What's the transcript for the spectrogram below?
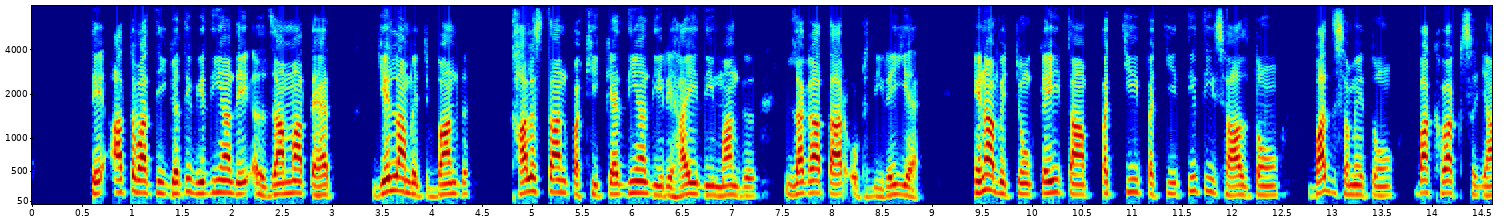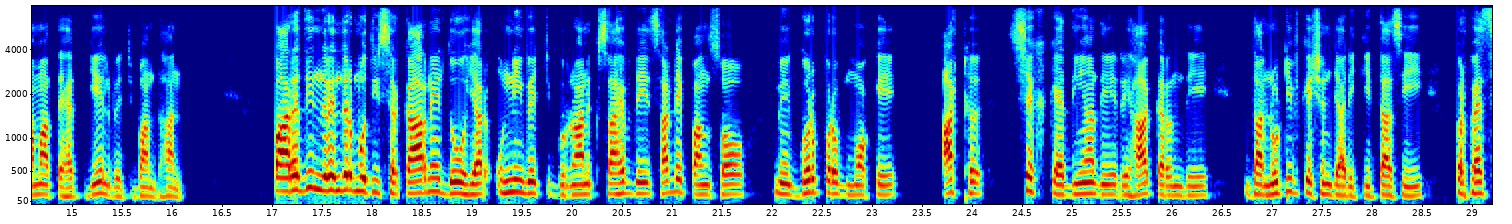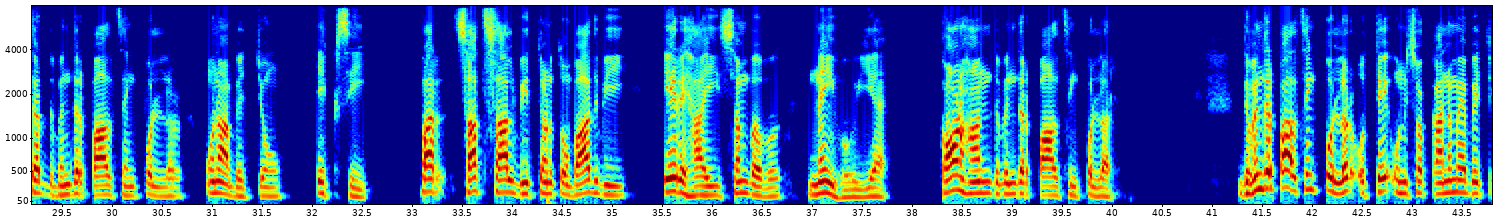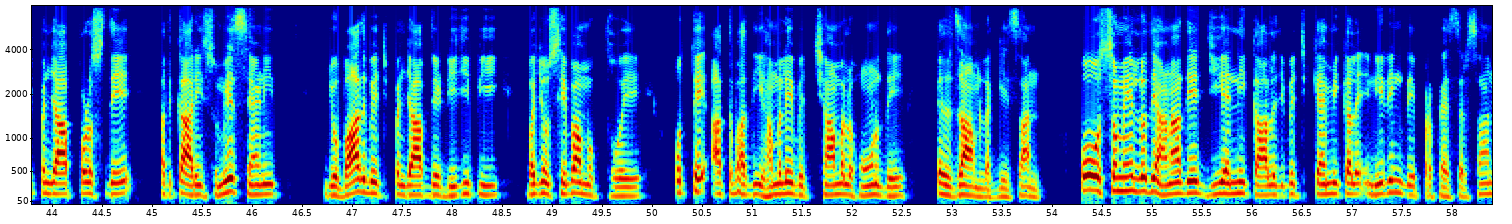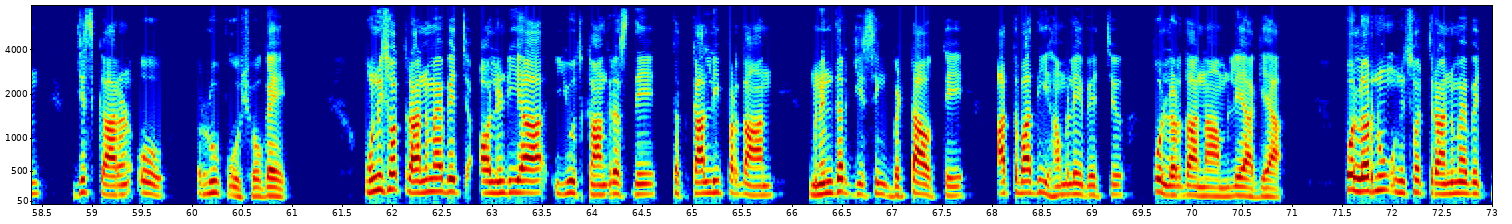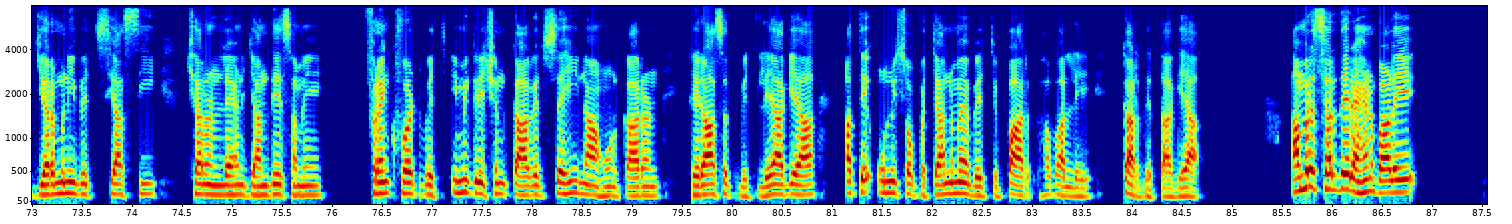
ਤੇ ਅੱਤਵਾਦੀ ਗਤੀਵਿਧੀਆਂ ਦੇ ਇਲਜ਼ਾਮਾਂ ਤਹਿਤ ਜੇਲ੍ਹਾਂ ਵਿੱਚ ਬੰਦ, ਖਾਲਿਸਤਾਨ ਪੱਖੀ ਕੈਦੀਆਂ ਦੀ ਰਿਹਾਈ ਦੀ ਮੰਗ ਲਗਾਤਾਰ ਉੱਠਦੀ ਰਹੀ ਹੈ। ਇਹਨਾਂ ਵਿੱਚੋਂ ਕਈ ਤਾਂ 25 25 30 30 ਸਾਲ ਤੋਂ ਵੱਧ ਸਮੇਂ ਤੋਂ ਵੱਖ-ਵੱਖ ਸਜ਼ਾਵਾਂ ਤਹਿਤ ਜੇਲ੍ਹ ਵਿੱਚ ਬੰਦ ਹਨ। ਭਾਰਤ ਦੀ ਨਰਿੰਦਰ ਮੋਦੀ ਸਰਕਾਰ ਨੇ 2019 ਵਿੱਚ ਗੁਰੂ ਨਾਨਕ ਸਾਹਿਬ ਦੇ 550ਵੇਂ ਗੁਰਪੁਰਬ ਮੌਕੇ 8 ਸਿੱਖ ਕੈਦੀਆਂ ਦੇ ਰਿਹਾ ਕਰਨ ਦੇ, ਦਾ ਨੋਟੀਫਿਕੇਸ਼ਨ ਜਾਰੀ ਕੀਤਾ ਸੀ। ਪ੍ਰੋਫੈਸਰ ਦਵਿੰਦਰਪਾਲ ਸਿੰਘ ਭੁੱਲਰ ਉਹਨਾਂ ਵਿੱਚੋਂ ਇੱਕ ਸੀ। ਪਰ 7 ਸਾਲ ਬੀਤਣ ਤੋਂ ਬਾਅਦ ਵੀ ਇਹ ਰਿਹਾਈ ਸੰਭਵ ਨਹੀਂ ਹੋਈ ਹੈ। ਕੌਣ ਹਨ ਦਵਿੰਦਰਪਾਲ ਸਿੰਘ ਭੁੱਲਰ? ਦਵਿੰਦਰਪਾਲ ਸਿੰਘ ਭੁੱਲਰ ਉੱਤੇ 1991 ਵਿੱਚ ਪੰਜਾਬ ਪੁਲਿਸ ਦੇ ਅਧਿਕਾਰੀ ਸੁਮੇਧ ਸੈਣੀ, ਜੋ ਬਾਅਦ ਵਿੱਚ ਪੰਜਾਬ ਦੇ ਡੀਜੀਪੀ ਵਜੋਂ ਸੇਵਾ ਮੁਕਤ ਹੋਏ, ਉੱਤੇ ਅੱਤਵਾਦੀ ਹਮਲੇ ਵਿੱਚ ਸ਼ਾਮਲ ਹੋਣ ਦੇ ਇਲਜ਼ਾਮ ਲੱਗੇ ਸਨ। ਉਹ ਉਸ ਸਮੇਂ ਲੁਧਿਆਣਾ ਦੇ ਜੀਐਨਈ ਕਾਲਜ ਵਿੱਚ ਕੈਮੀਕਲ ਇੰਜੀਨੀਅਰਿੰਗ ਦੇ ਪ੍ਰੋਫੈਸਰ ਸਨ ਜਿਸ ਕਾਰਨ ਉਹ ਰੂਪੋਸ਼ ਹੋ ਗਏ। 1993 ਵਿੱਚ ਆਲ ਇੰਡੀਆ ਯੂਥ ਕਾਂਗਰਸ ਦੇ ਤਤਕਾਲੀ ਪ੍ਰਧਾਨ ਮਨਿੰਦਰਜੀਤ ਸਿੰਘ ਬਿੱਟਾ ਉੱਤੇ ਅੱਤਵਾਦੀ ਹਮਲੇ ਵਿੱਚ ਭੁੱਲਰ ਦਾ ਨਾਮ ਲਿਆ ਗਿਆ। ਭੁੱਲਰ ਨੂੰ 1994 ਵਿੱਚ ਜਰਮਨੀ ਵਿੱਚ ਸਿਆਸੀ ਸ਼ਰਨ ਲੈਣ ਜਾਂਦੇ ਸਮੇਂ ਫਰੈਂਕਫਰਟ ਵਿੱਚ ਇਮੀਗ੍ਰੇਸ਼ਨ ਕਾਗਜ਼ ਸਹੀ ਨਾ ਹੋਣ ਕਾਰਨ ਹਿਰਾਸਤ ਵਿੱਚ ਲਿਆ ਗਿਆ ਅਤੇ 1995 ਵਿੱਚ ਭਾਰਤ ਹਵਾਲੇ ਕਰ ਦਿੱਤਾ ਗਿਆ। ਅੰਮ੍ਰਿਤਸਰ ਦੇ ਰਹਿਣ ਵਾਲੇ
